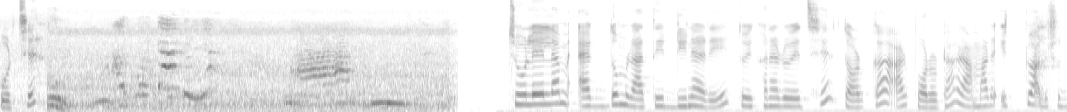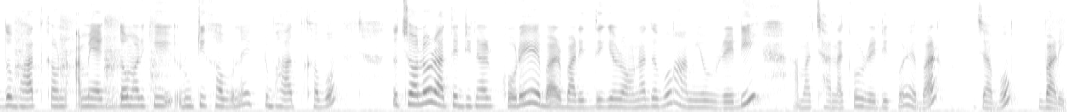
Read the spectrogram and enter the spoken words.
করছে? চলে এলাম একদম রাতের ডিনারে। তো এখানে রয়েছে তরকা আর পরোটা। আর আমার একটু আলু শুদ্ধ ভাত কারণ আমি একদম আর কি রুটি খাব না একটু ভাত খাব। তো চলো রাতে ডিনার করে এবার বাড়ির দিকে রওনা দেবো। আমিও রেডি আমার ছানাকেও রেডি করে এবার যাব বাড়ি।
